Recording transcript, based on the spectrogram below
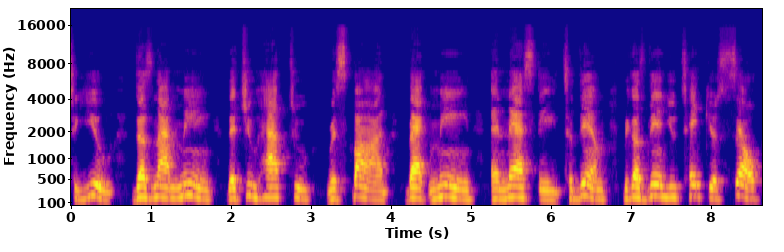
to you does not mean that you have to respond back mean and nasty to them because then you take yourself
